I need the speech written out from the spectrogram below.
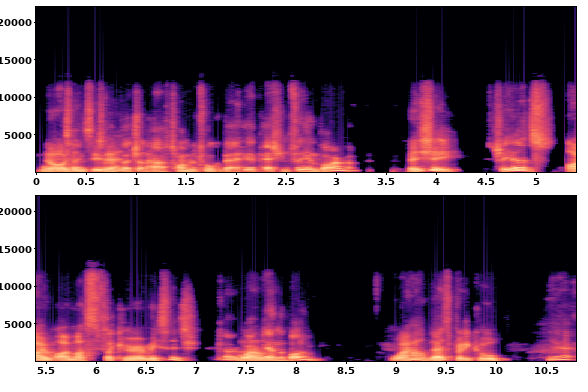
No, I didn't see that. pitch at halftime to talk about her passion for the environment. Is she? She is. I I must flick her a message. Go right Um, down the bottom. Wow, that's pretty cool. Yeah.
